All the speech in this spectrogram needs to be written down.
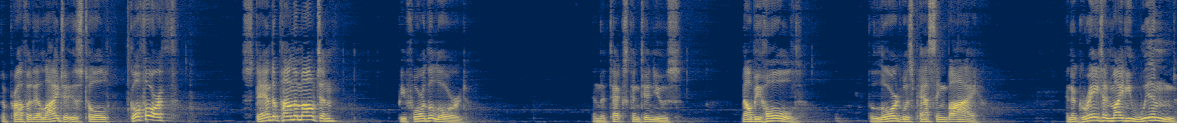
The prophet Elijah is told, Go forth, stand upon the mountain before the Lord. And the text continues Now behold, the Lord was passing by, and a great and mighty wind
